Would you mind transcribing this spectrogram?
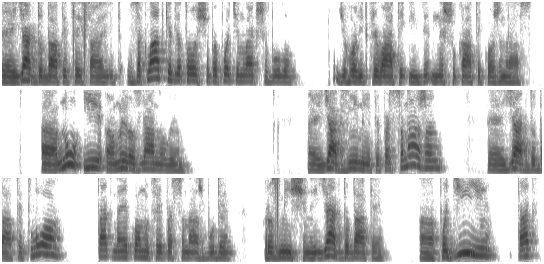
е, як додати цей сайт в закладки для того, щоб потім легше було його відкривати і не- шукати кожен раз. Е, Ну і е, ми розглянули, е, як змінити персонажа, е, як додати тло, так, на якому цей персонаж буде розміщений, як додати е, події, так, е,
